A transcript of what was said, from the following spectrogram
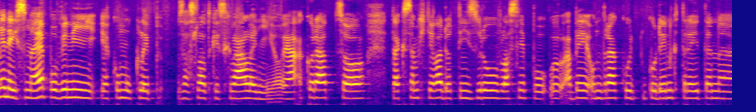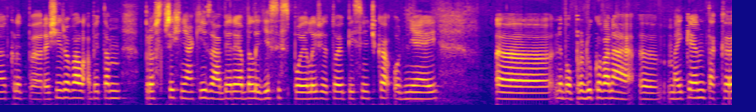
my nejsme povinný jako mu klip zaslat ke schválení. Jo. Já akorát co, tak jsem chtěla do teaseru vlastně, po, aby Ondra Kudin, který ten klip režíroval, aby tam prostřih nějaký záběry, aby lidi si spojili, že to je písnička od něj, Uh, nebo produkovaná uh, Mikem, tak uh,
